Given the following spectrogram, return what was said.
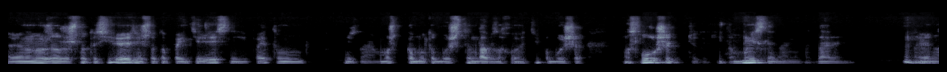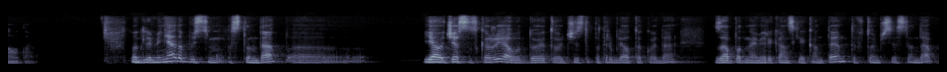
наверное, нужно уже что-то серьезнее, что-то поинтереснее, поэтому, не знаю, может, кому-то больше стендап заходит, типа больше послушать, какие-то мысли там, и так далее. Наверное, вот так. Ну, для меня, допустим, стендап, э, я вот честно скажу, я вот до этого чисто потреблял такой, да, западноамериканский контент, в том числе стендап.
